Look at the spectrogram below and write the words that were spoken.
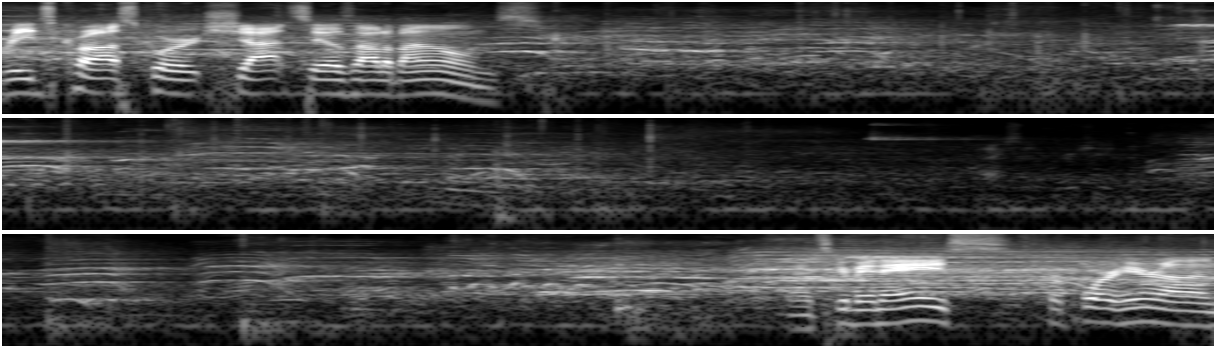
Reed's cross court shot sails out of bounds. That's going to be an ace for Port Huron.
